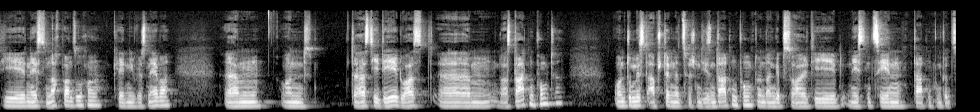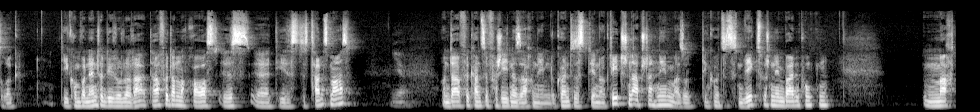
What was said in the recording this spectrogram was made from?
die nächste Nachbarnsuche, K-Nearest Neighbor. Ähm, und da hast die Idee, du hast, ähm, du hast Datenpunkte und du misst Abstände zwischen diesen Datenpunkten und dann gibst du halt die nächsten zehn Datenpunkte zurück. Die Komponente, die du da, dafür dann noch brauchst, ist äh, dieses Distanzmaß. Ja. Und dafür kannst du verschiedene Sachen nehmen. Du könntest den euklidischen Abstand nehmen, also den kürzesten Weg zwischen den beiden Punkten. Macht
